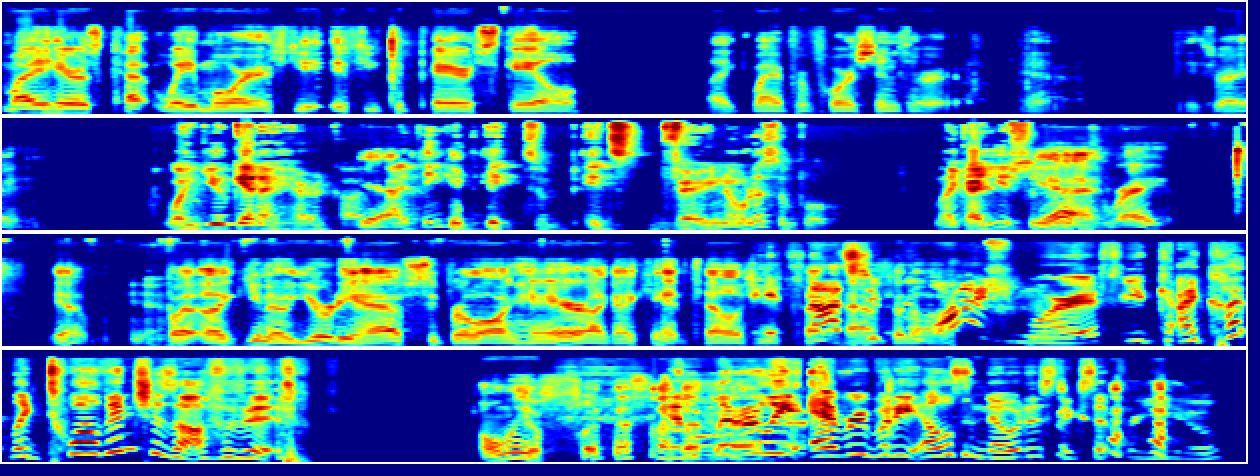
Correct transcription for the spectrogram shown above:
my hair is cut way more. If you if you compare scale, like my proportions are. Yeah, he's right. When you get a haircut, Yeah. I think it, it's it's very noticeable. Like I used to. Yeah, notice right. Yep. Yeah. But like you know, you already have super long hair. Like I can't tell if you It's cut not half super it long off. anymore. If you, I cut like 12 inches off of it, Only a foot. That's not and that literally bad. everybody else noticed except for you.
